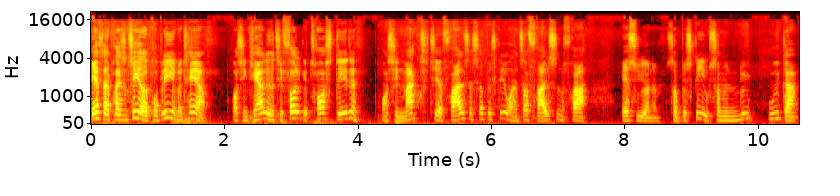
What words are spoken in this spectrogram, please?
Efter at have præsenteret problemet her, og sin kærlighed til folket, trods dette, og sin magt til at frelse, så beskriver han så frelsen fra Assyrene, som beskrives som en ny udgang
